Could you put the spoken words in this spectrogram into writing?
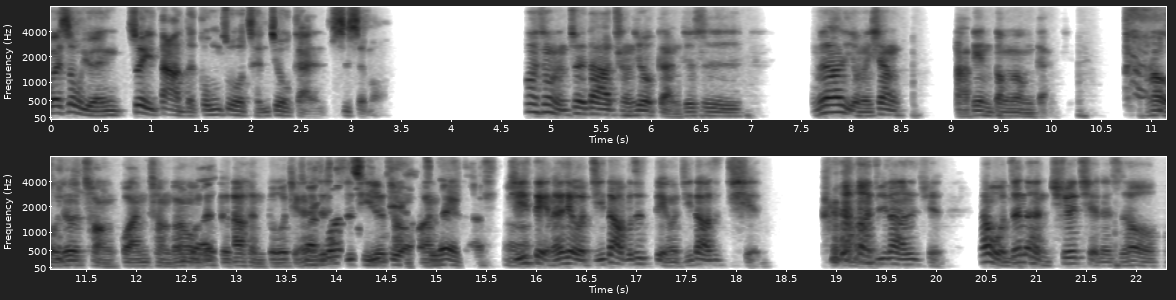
外送员最大的工作成就感是什么？外送员最大的成就感就是，我不知道有没有像打电动那种感觉，然后我就闯关，闯关我就得到很多钱，那是实体的闯关，几点，而且我集到不是点，我集到的是钱，我集到的是钱。那我真的很缺钱的时候，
